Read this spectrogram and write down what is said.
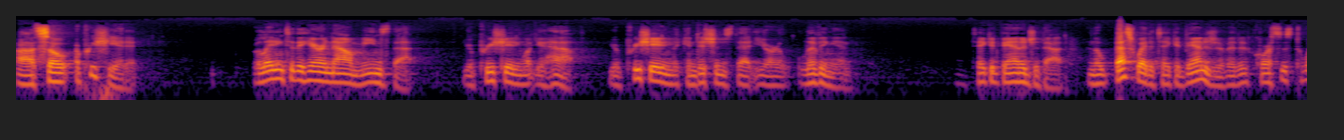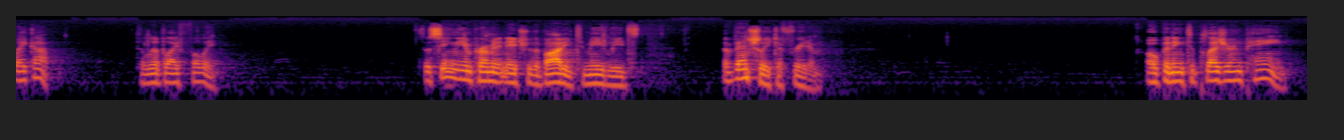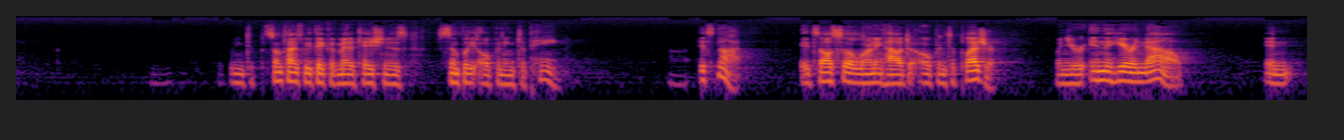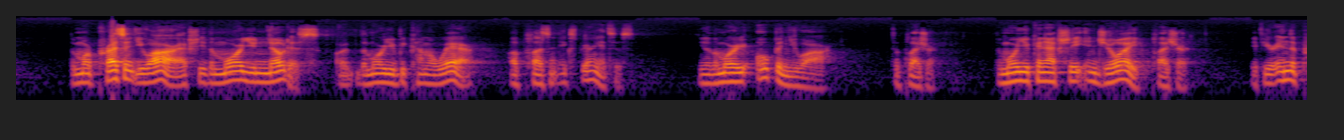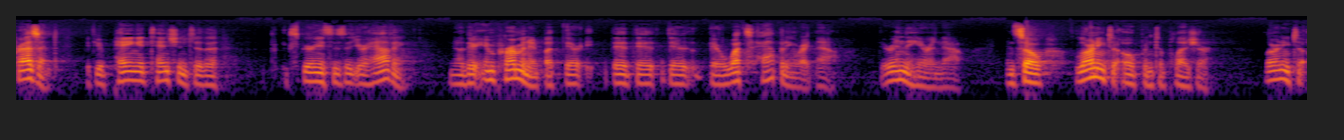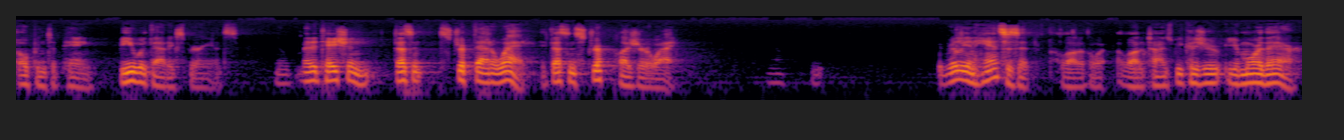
Uh, so appreciate it. Relating to the here and now means that. You're appreciating what you have. You're appreciating the conditions that you're living in. Take advantage of that. And the best way to take advantage of it, of course, is to wake up, to live life fully. So, seeing the impermanent nature of the body to me leads eventually to freedom. Opening to pleasure and pain. Opening to, sometimes we think of meditation as simply opening to pain. Uh, it's not. It's also learning how to open to pleasure. When you're in the here and now, and the more present you are, actually, the more you notice or the more you become aware of pleasant experiences. You know, the more open you are to pleasure, the more you can actually enjoy pleasure. If you're in the present, if you're paying attention to the experiences that you're having, you know, they're impermanent, but they're, they're, they're, they're, they're what's happening right now. They're in the here and now. And so, learning to open to pleasure, learning to open to pain, be with that experience. You know, meditation doesn't strip that away, it doesn't strip pleasure away. It really enhances it a lot of, the, a lot of times because you're, you're more there.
